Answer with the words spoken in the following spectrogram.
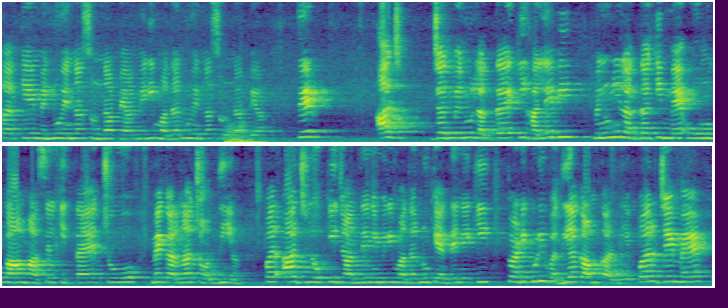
ਕਰਕੇ ਮੈਨੂੰ ਇੰਨਾ ਸੁਣਨਾ ਪਿਆ, ਮੇਰੀ ਮਦਰ ਨੂੰ ਇੰਨਾ ਸੁਣਨਾ ਪਿਆ। ਤੇ ਅੱਜ ਜਦ ਮੈਨੂੰ ਲੱਗਦਾ ਹੈ ਕਿ ਹਲੇ ਵੀ ਮੈਨੂੰ ਨਹੀਂ ਲੱਗਦਾ ਕਿ ਮੈਂ ਉਹ ਮੁਕਾਮ ਹਾਸਿਲ ਕੀਤਾ ਹੈ ਜੋ ਮੈਂ ਕਰਨਾ ਚਾਹੁੰਦੀ ਹਾਂ। ਪਰ ਅੱਜ ਲੋਕੀ ਜਾਣਦੇ ਨੇ, ਮੇਰੀ ਮਦਰ ਨੂੰ ਕਹਿੰਦੇ ਨੇ ਕਿ ਤੁਹਾਡੀ ਕੁੜੀ ਵਧੀਆ ਕੰਮ ਕਰ ਰਹੀ ਹੈ। ਪਰ ਜੇ ਮੈਂ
